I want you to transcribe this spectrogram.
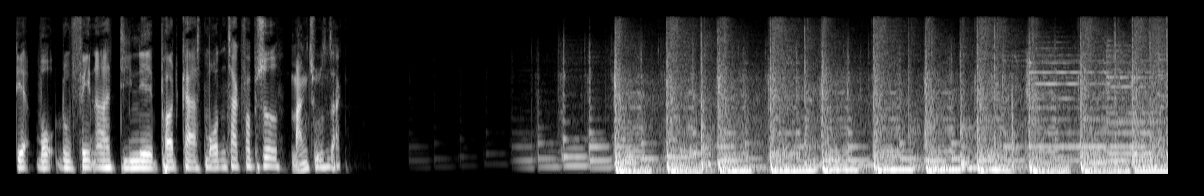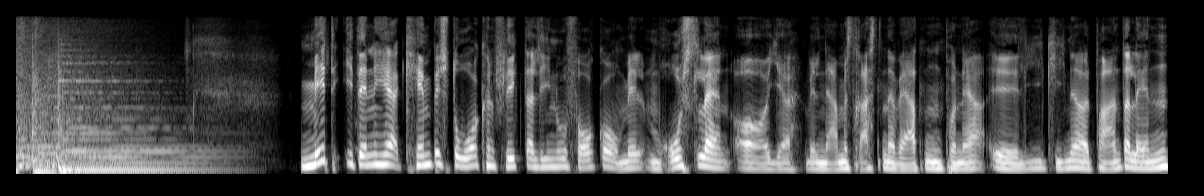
der, hvor du finder dine podcast. Morten, tak for besøget. Mange tusind tak. Midt i den her kæmpe store konflikt, der lige nu foregår mellem Rusland og ja, vel nærmest resten af verden på nær øh, lige Kina og et par andre lande,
